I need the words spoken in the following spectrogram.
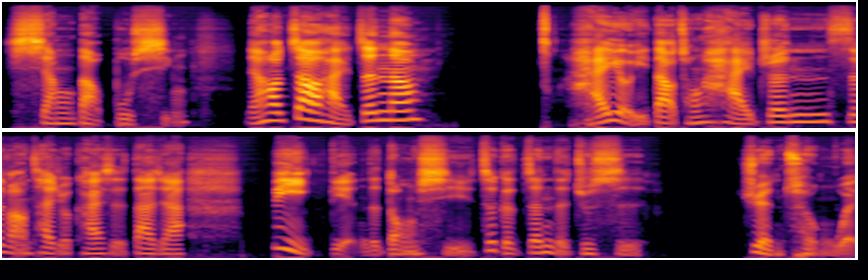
香到不行。然后赵海珍呢，还有一道从海珍私房菜就开始大家必点的东西，这个真的就是眷村味，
